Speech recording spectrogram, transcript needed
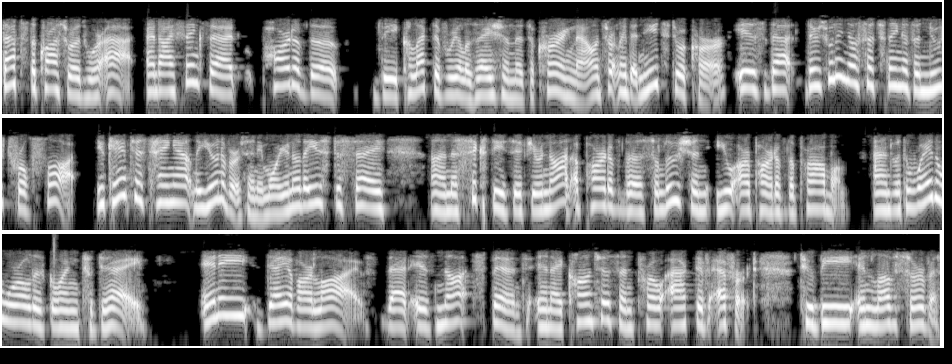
That's the crossroads we're at. And I think that part of the the collective realization that's occurring now, and certainly that needs to occur, is that there's really no such thing as a neutral thought. You can't just hang out in the universe anymore. You know, they used to say uh, in the 60s, if you're not a part of the solution, you are part of the problem. And with the way the world is going today, any day of our lives that is not spent in a conscious and proactive effort to be in love service,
